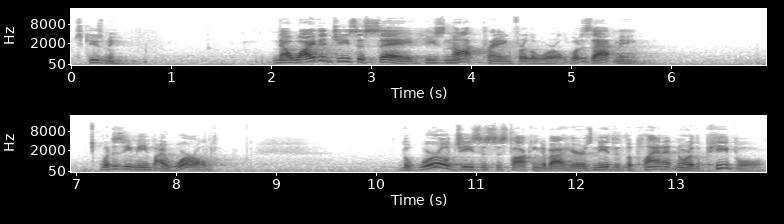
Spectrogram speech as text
Excuse me. Now, why did Jesus say he's not praying for the world? What does that mean? What does he mean by world? The world Jesus is talking about here is neither the planet nor the people,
